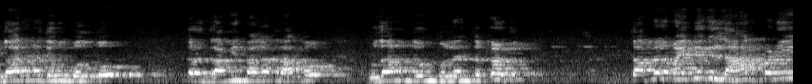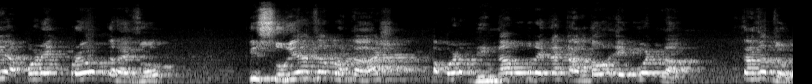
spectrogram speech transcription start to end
उदाहरणं देऊन बोलतो कारण ग्रामीण भागात राहतो उदाहरण देऊन बोलल्यानंतर कळतं. तर आपल्याला माहिती आहे की लहानपणी आपण एक प्रयोग करायचो की सूर्याचा प्रकाश आपण भिंगामधून एका कागदावर एकवटला कागद जोड.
